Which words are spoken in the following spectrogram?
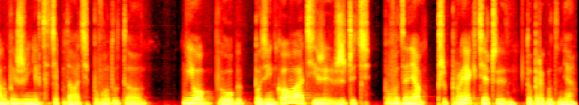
albo jeżeli nie chcecie podawać powodu, to Miło byłoby podziękować i życzyć powodzenia przy projekcie czy dobrego dnia.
